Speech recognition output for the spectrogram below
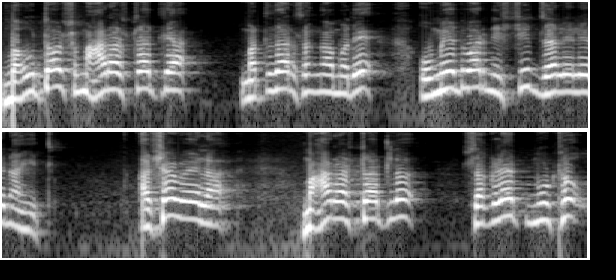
बहुतांश महाराष्ट्रातल्या मतदारसंघामध्ये उमेदवार निश्चित झालेले नाहीत. अशा वेळेला महाराष्ट्रातलं सगळ्यात मोठं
